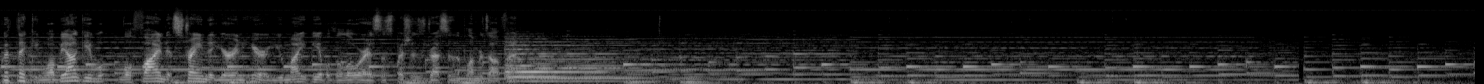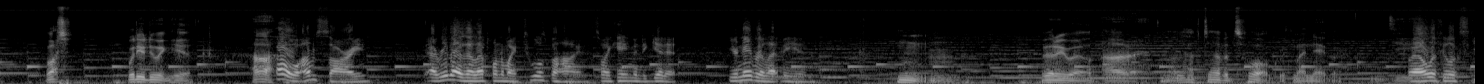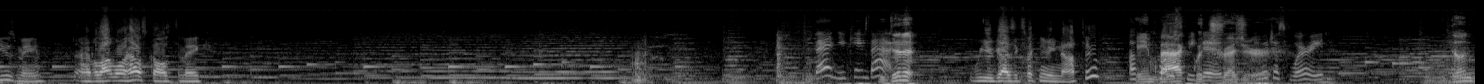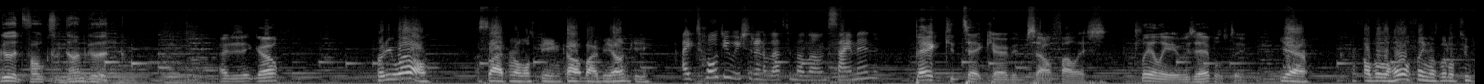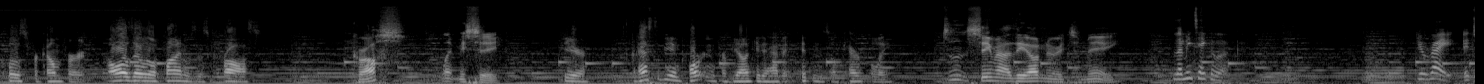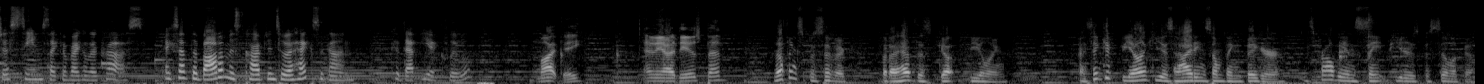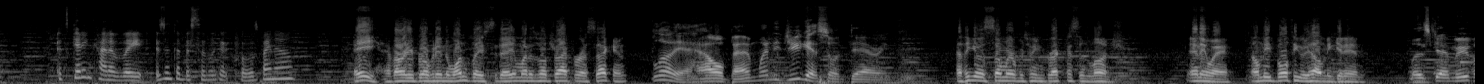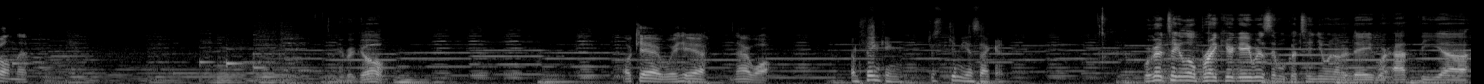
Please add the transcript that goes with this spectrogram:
Good thinking. While Bianchi will, find it strange that you're in here, you might be able to lower his suspicions dressed in the plumber's outfit. What? What are you doing here? Huh. Oh, I'm sorry. I realized I left one of my tools behind, so I came in to get it. Your neighbor let me in. Hmm. Very well. Alright. I'll have to have a talk with my neighbor. Indeed. Well, if you'll excuse me, I have a lot more house calls to make. Ben, you came you back. did it. Were you guys expecting me not to? Of Came course back we with did. treasure. We were just worried. We done good, folks. We've done good. How did it go? Pretty well. Aside from almost being caught by Bianchi. I told you we shouldn't have left him alone, Simon. Ben can take care of himself, Alice. Clearly he was able to. Yeah. Although the whole thing was a little too close for comfort. All I was able to find was this cross. Cross? Let me see. Here. It has to be important for Bianchi to have it hidden so carefully. Doesn't seem out of the ordinary to me. Let me take a look. You're right, it just seems like a regular cross. Except the bottom is carved into a hexagon. Could that be a clue? Might be. Any ideas, Ben? Nothing specific, but I have this gut feeling. I think if Bianchi is hiding something bigger, it's probably in St. Peter's Basilica. It's getting kind of late. Isn't the basilica closed by now? Hey, I've already broken into one place today, might as well try for a second. Bloody hell, Ben. When did you get so daring? I think it was somewhere between breakfast and lunch. Anyway, I'll need both of you to help me get in. Let's get a move on then. Here we go. Okay, we're here. Now what? I'm thinking, just give me a second. We're gonna take a little break here, gamers, and we'll continue another day. We're at the uh,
